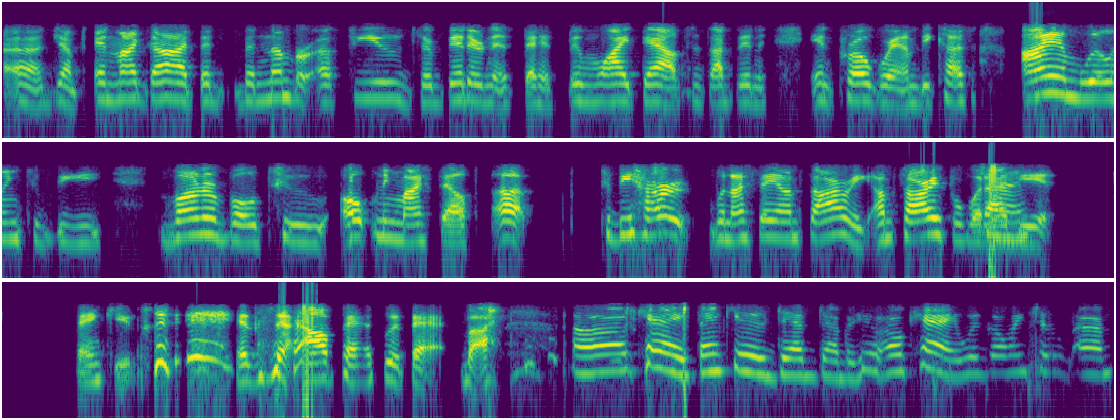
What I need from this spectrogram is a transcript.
uh, jump. And my God, the the number of feuds or bitterness that has been wiped out since I've been in program because I am willing to be vulnerable to opening myself up to be hurt when I say I'm sorry. I'm sorry for what I did. Thank you. and I'll pass with that. Bye. Okay. Thank you, Deb W. Okay, we're going to um,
